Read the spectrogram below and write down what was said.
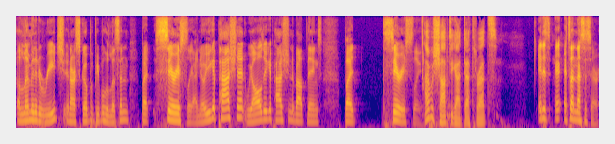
a limited reach in our scope of people who listen, but seriously, I know you get passionate. We all do get passionate about things, but seriously, I was shocked he got death threats. it is it- it's unnecessary.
